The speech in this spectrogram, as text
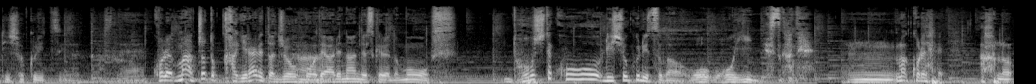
離職率になってますね。これまあちょっと限られた情報であれなんですけれども、はい、どうしてこう離職率が多いんですかね？うんまあこれあの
